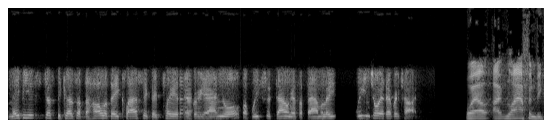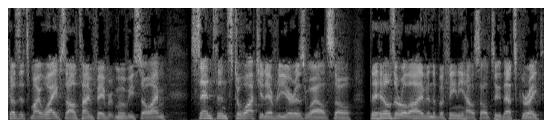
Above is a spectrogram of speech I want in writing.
Maybe it's just because of the holiday classic. They play it every annual, but we sit down as a family. We enjoy it every time. Well, I'm laughing because it's my wife's all time favorite movie, so I'm sentenced to watch it every year as well. So the hills are alive in the Buffini household, too. That's great.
